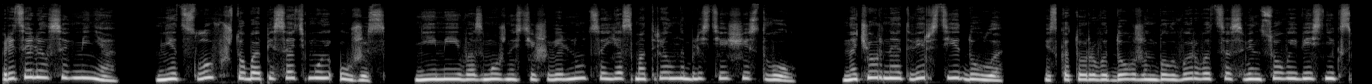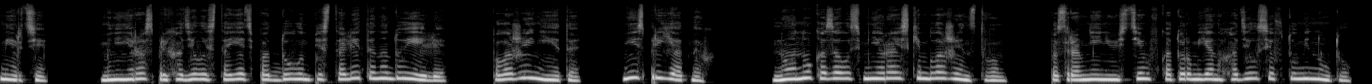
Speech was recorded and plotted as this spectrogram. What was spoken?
прицелился в меня. Нет слов, чтобы описать мой ужас. Не имея возможности шевельнуться, я смотрел на блестящий ствол, на черное отверстие дула, из которого должен был вырваться свинцовый вестник смерти. Мне не раз приходилось стоять под дулом пистолета на дуэли. Положение это не из приятных, но оно казалось мне райским блаженством по сравнению с тем, в котором я находился в ту минуту.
